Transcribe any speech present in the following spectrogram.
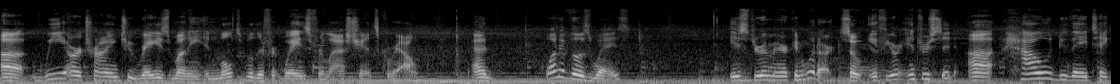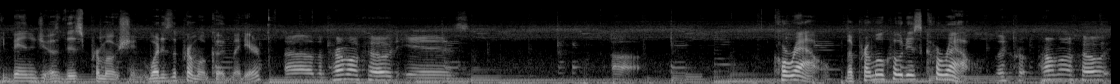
Uh, we are trying to raise money in multiple different ways for Last Chance Corral. And one of those ways is through American Wood Art. So if you're interested, uh, how do they take advantage of this promotion? What is the promo code, my dear? Uh, the promo code is uh, Corral. The promo code is Corral. The cr- promo code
